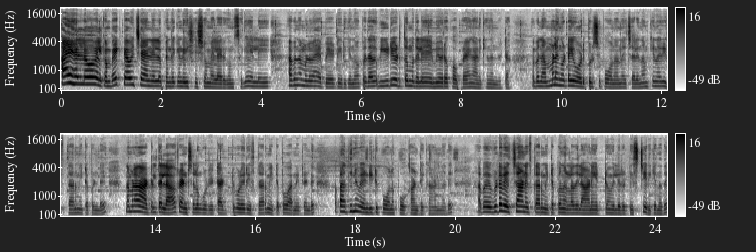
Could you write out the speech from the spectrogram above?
Hi hello welcome back to our channel അപ്പോൾ എന്തൊക്കെയുണ്ട് വിശേഷം? എല്ലാവർക്കും സുഖമല്ലേ? അപ്പോൾ നമ്മൾ ഹാപ്പി ആയിട്ട് ഇരിക്കുന്നു അപ്പോൾ ഇതാ വീഡിയോ എടുത്ത മുതലേ എമി ഓരോ കോപ്രായം കാണിക്കുന്നുണ്ട് കേട്ടോ അപ്പോൾ നമ്മൾ ഓടിപ്പിടിച്ച് പോകുന്നതെന്ന് വെച്ചാൽ നമുക്കിന്നൊരു ഇഫ്താർ മീറ്റപ്പ് ഉണ്ട്. നമ്മളെ നാട്ടിലത്തെ എല്ലാ ഫ്രണ്ട്സുകളും കൂടിയിട്ട് അടിപൊളി ഒരു ഇഫ്താർ മീറ്റപ്പ് പറഞ്ഞിട്ടുണ്ട്. അപ്പോൾ അതിന് വേണ്ടിയിട്ട് പോകുന്ന പോക്കാണ് കാണുന്നത്. അപ്പോൾ എവിടെ വെച്ചാണ് ഇഫ്താർ മീറ്റപ്പ് എന്നുള്ളതിലാണ് ഏറ്റവും വലിയൊരു ട്വിസ്റ്റ് ഇരിക്കുന്നത്.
